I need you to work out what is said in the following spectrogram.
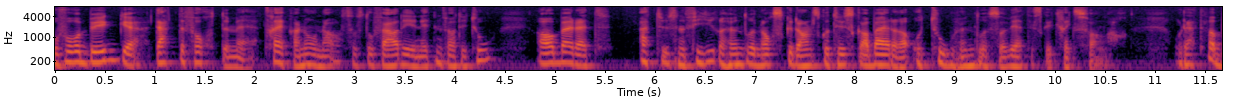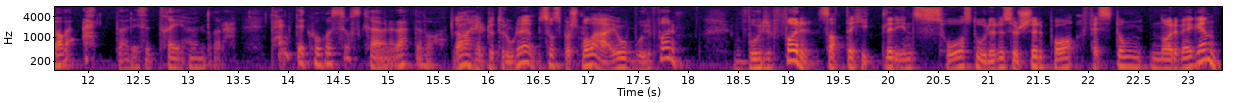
Og for å bygge dette fortet med tre kanoner, som sto ferdig i 1942, arbeidet 1400 norske, danske og tyske arbeidere og 200 sovjetiske krigsfanger. Og dette var bare ett av disse 300. Tenk deg hvor ressurskrevende dette var. Ja, helt utrolig. Så spørsmålet er jo hvorfor? Hvorfor satte Hitler inn så store ressurser på Festung Norwegen?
